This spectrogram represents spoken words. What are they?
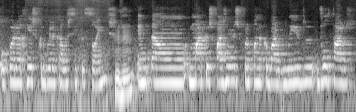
ou para reescrever aquelas citações, uhum. então marco as páginas para quando acabar de ler voltar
